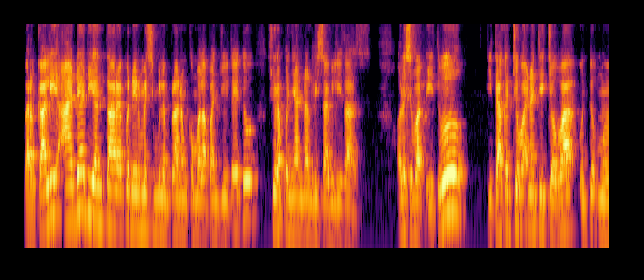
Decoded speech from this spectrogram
Barangkali ada di antara penerima 96,8 juta itu sudah penyandang disabilitas. Oleh sebab itu kita akan coba nanti coba untuk me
